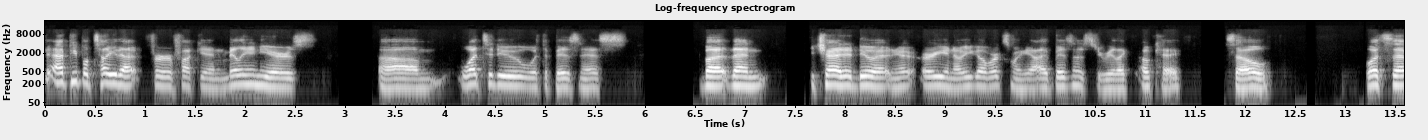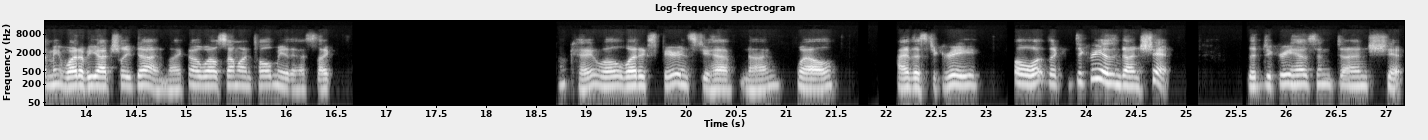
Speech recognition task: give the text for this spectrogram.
have people tell you that for fucking million years, um, what to do with the business, but then you try to do it, and you're, or you know, you go work somewhere. Yeah, I have business degree. Like okay, so what's that mean? What have you actually done? Like, oh, well, someone told me this. Like, okay, well, what experience do you have? None. Well, I have this degree. Oh, what the degree hasn't done shit. The degree hasn't done shit.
